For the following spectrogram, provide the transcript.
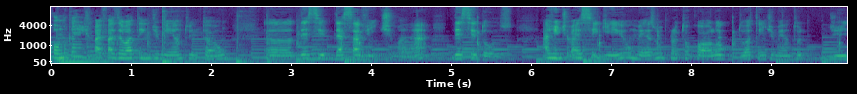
Como que a gente vai fazer o atendimento, então, desse, dessa vítima, né? Desse idoso? a gente vai seguir o mesmo protocolo do atendimento de,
